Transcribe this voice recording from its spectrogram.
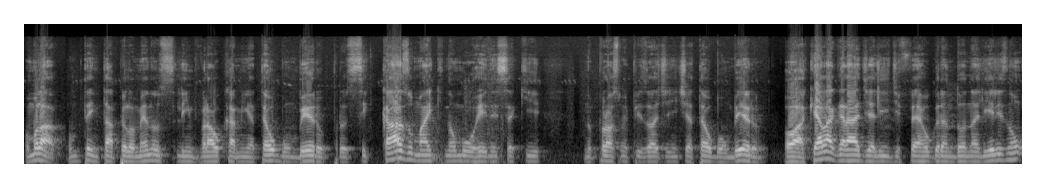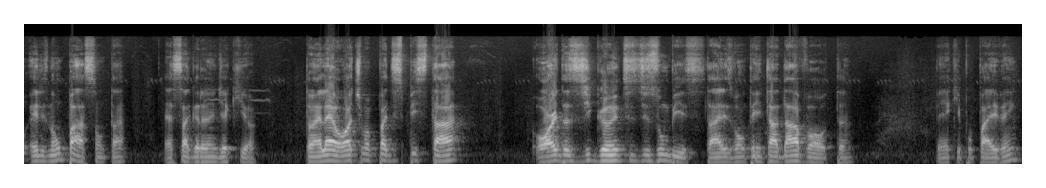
Vamos lá, vamos tentar pelo menos livrar o caminho até o bombeiro. Pra, se caso o Mike não morrer nesse aqui, no próximo episódio a gente ir até o bombeiro. Ó, aquela grade ali de ferro grandona ali, eles não, eles não passam, tá? Essa grande aqui, ó. Então ela é ótima para despistar hordas gigantes de zumbis, tá? Eles vão tentar dar a volta. Vem aqui pro pai, vem.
